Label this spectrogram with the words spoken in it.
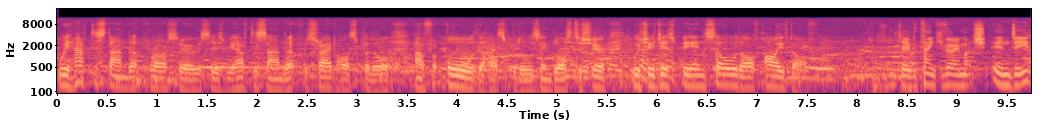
we have to stand up for our services, we have to stand up for Stroud Hospital and for all the hospitals in Gloucestershire, which are just being sold off, hived off. David, thank you very much indeed.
